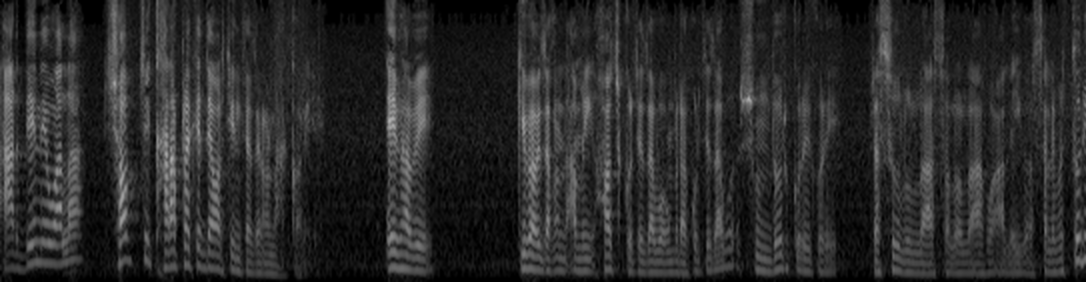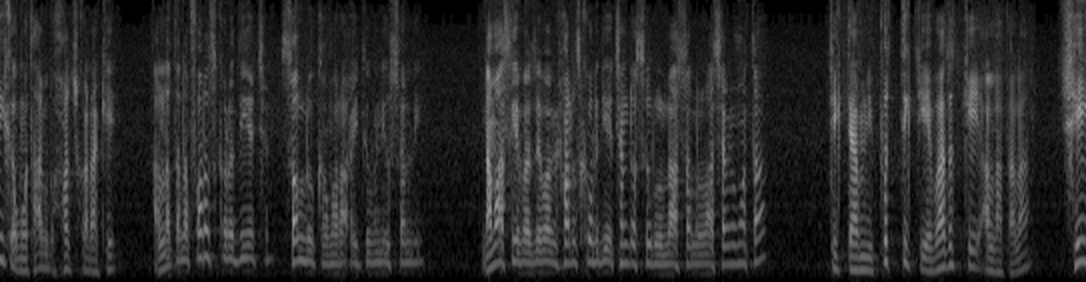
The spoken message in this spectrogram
আর দেনেওয়ালা সবচেয়ে খারাপটাকে দেওয়ার চিন্তা যেন না করে। এইভাবে কীভাবে যখন আমি হজ করতে যাব আমরা করতে যাব, সুন্দর করে করে রসুল্লাহ সাল আলী আসালামের তরিকা মোতাবেক হজ করাকে আল্লাহ তালা ফরজ করে দিয়েছেন। সল্লু কামার আইতুমিনী উসাল্লি। এবার যেভাবে ফরজ করে দিয়েছেন রসুল্লাহ সাল্লাহ আসলামের মতো? ঠিক তেমনি প্রত্যেকটি এবাদতকেই আল্লাহ তালা সেই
